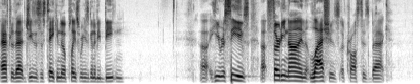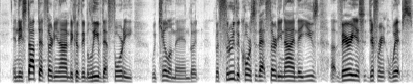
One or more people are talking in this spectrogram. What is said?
After that, Jesus is taken to a place where he's going to be beaten. Uh, he receives uh, 39 lashes across his back. And they stopped at 39 because they believed that 40 would kill a man. But, but through the course of that 39, they used uh, various different whips,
